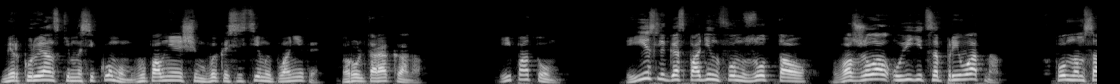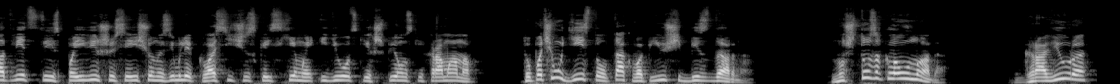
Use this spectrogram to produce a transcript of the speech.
меркурианским насекомым, выполняющим в экосистеме планеты роль тараканов. И потом, если господин фон Зоттау возжелал увидеться приватно, полном соответствии с появившейся еще на Земле классической схемой идиотских шпионских романов, то почему действовал так вопиюще бездарно? Ну что за клоунада? Гравюра,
